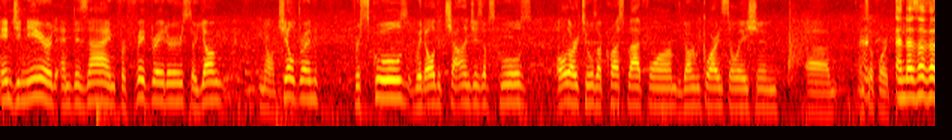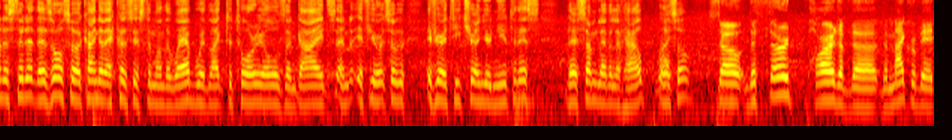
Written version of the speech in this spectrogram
engineered and designed for fifth graders, so young you know, children, for schools with all the challenges of schools. All our tools are cross-platform, they don't require installation. Um, and, and, so forth. And as I've understood it, there's also a kind of ecosystem on the web with like tutorials and guides. And if you're so if you're a teacher and you're new to this, there's some level of help right. also. So the third part of the the microbit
